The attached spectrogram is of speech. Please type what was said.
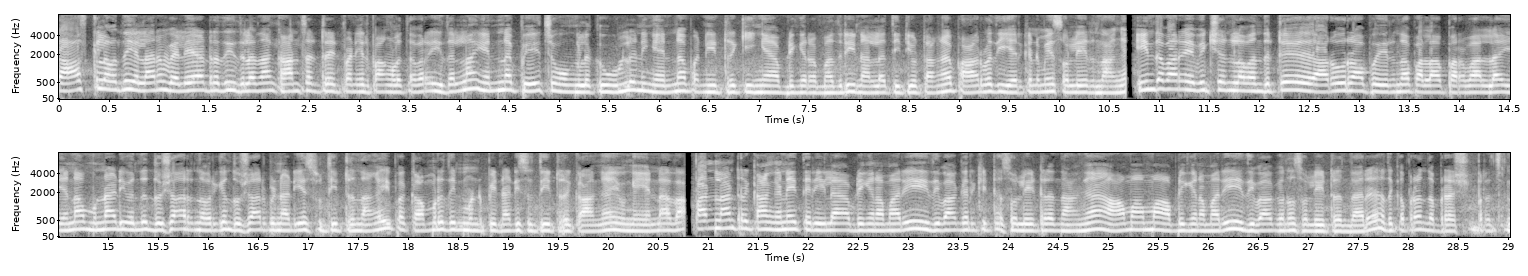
டாஸ்கில் வந்து எல்லாரும் விளையாடுறது இதில் தான் கான்சென்ட்ரேட் பண்ணியிருப்பாங்களே தவிர இதெல்லாம் என்ன பேச்சு உங்களுக்கு? உள்ளே நீங்கள் என்ன பண்ணிகிட்ருக்கீங்க அப்படிங்கிற மாதிரி நல்லா திட்டி விட்டாங்க பார்வதி ஏற்கனவே சொல்லியிருந்தாங்க. இந்த வாரம் எவிக்ஷனில் வந்துட்டு அரோரா போயிருந்தால் பல பரவாயில்ல. ஏன்னா முன்னாடி வந்து துஷார் இருந்த வரைக்கும் துஷார் பின்னாடியே சுற்றிட்டு இருந்தாங்க. இப்போ கமருதீன் பின்னாடி சுற்றிட்டு இருக்காங்க. இவங்க என்னதான் பண்ணலான்ட்டு இருக்காங்கன்னே தெரியல அப்படிங்கிற மாதிரி திவாகர் கிட்ட சொல்லிட்டு இருந்தாங்க ஆமா அப்படிங்கிற மாதிரி திவாகரும் சொல்லிட்டு இருந்தாரு அதுக்கப்புறம் இந்த ப்ரஷ் பிரச்சனை.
